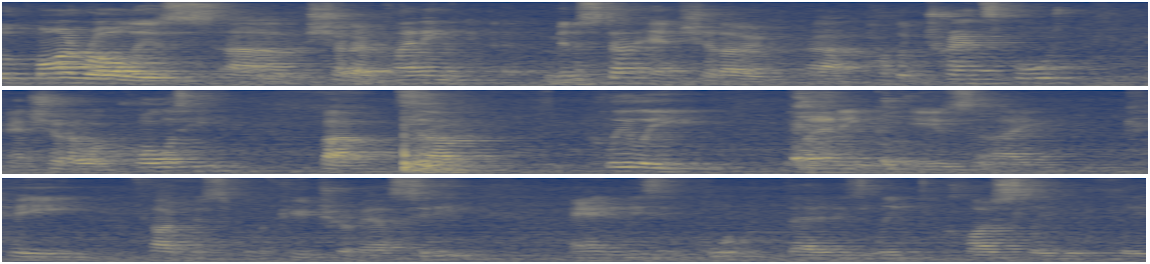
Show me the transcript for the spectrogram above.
Look, my role is uh, Shadow Planning Minister and Shadow uh, Public Transport and Shadow Equality, but um, clearly planning is a key focus for the future of our city and it is important that it is linked closely with the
